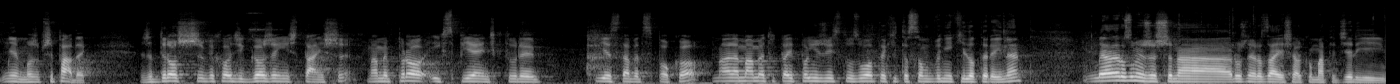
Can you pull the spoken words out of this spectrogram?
Nie wiem, może przypadek, że droższy wychodzi gorzej niż tańszy. Mamy Pro X5, który jest nawet spoko, no ale mamy tutaj poniżej 100 zł i to są wyniki loteryjne. Ja rozumiem, że jeszcze na różne rodzaje się alkomaty dzieli,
